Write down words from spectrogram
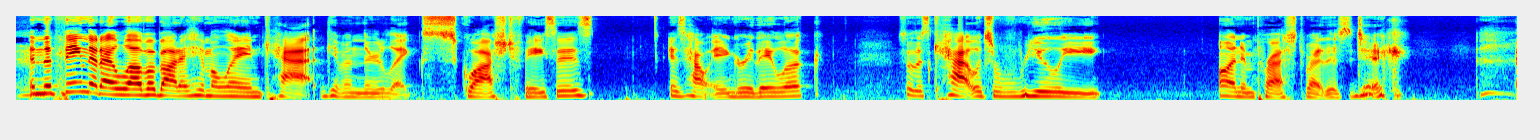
And the thing that I love about a Himalayan cat, given their like squashed faces, is how angry they look. So this cat looks really unimpressed by this dick. but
